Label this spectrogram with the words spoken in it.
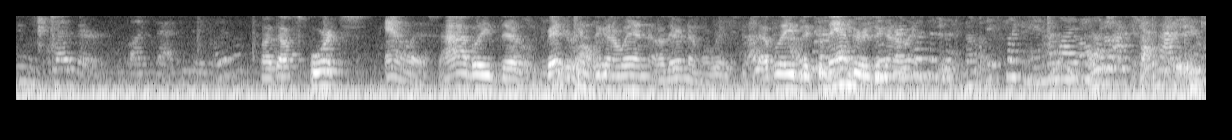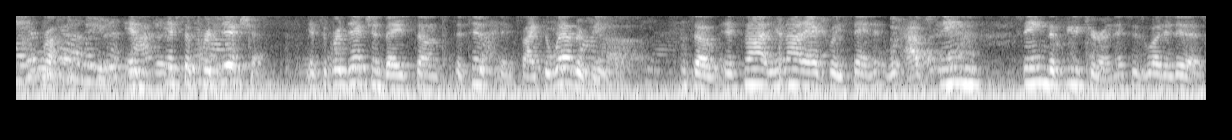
do weather like that, do they up? about sports analysts. I believe the Redskins are gonna win, oh, there are no more Redskins. I believe the Commanders are gonna win. it's, a- it's like analyzing We're like not actual facts, saying- and whether people Right. are looking at It's, it's a prediction. It's a prediction based on statistics, like the weather people. So it's not, you're not actually saying, it. I've seen, seen the future and this is what it is.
